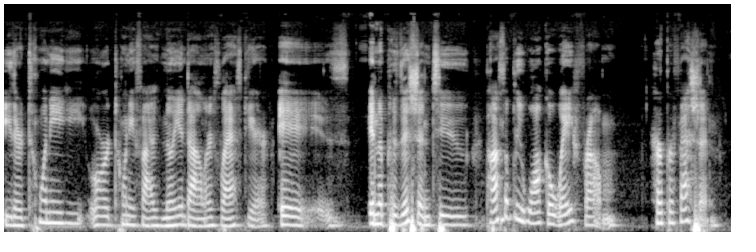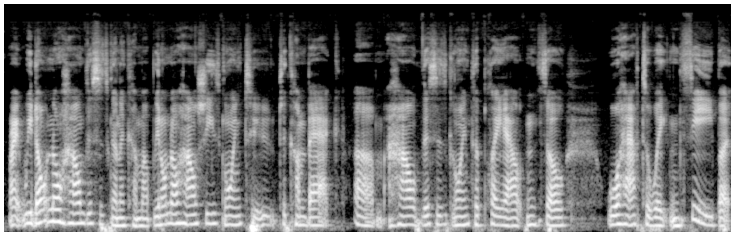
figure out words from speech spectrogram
either 20 or 25 million dollars last year is in a position to possibly walk away from her profession right? We don't know how this is going to come up. We don't know how she's going to to come back um, how this is going to play out. And so we'll have to wait and see. But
